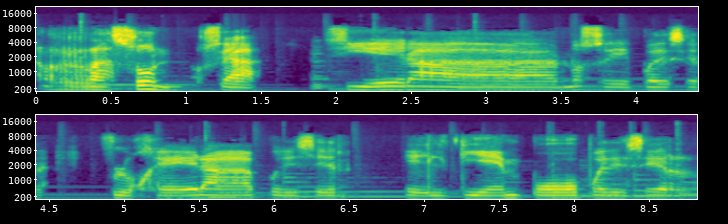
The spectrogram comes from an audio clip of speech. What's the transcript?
razón? O sea, si era, no sé, puede ser flojera, puede ser el tiempo, puede ser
